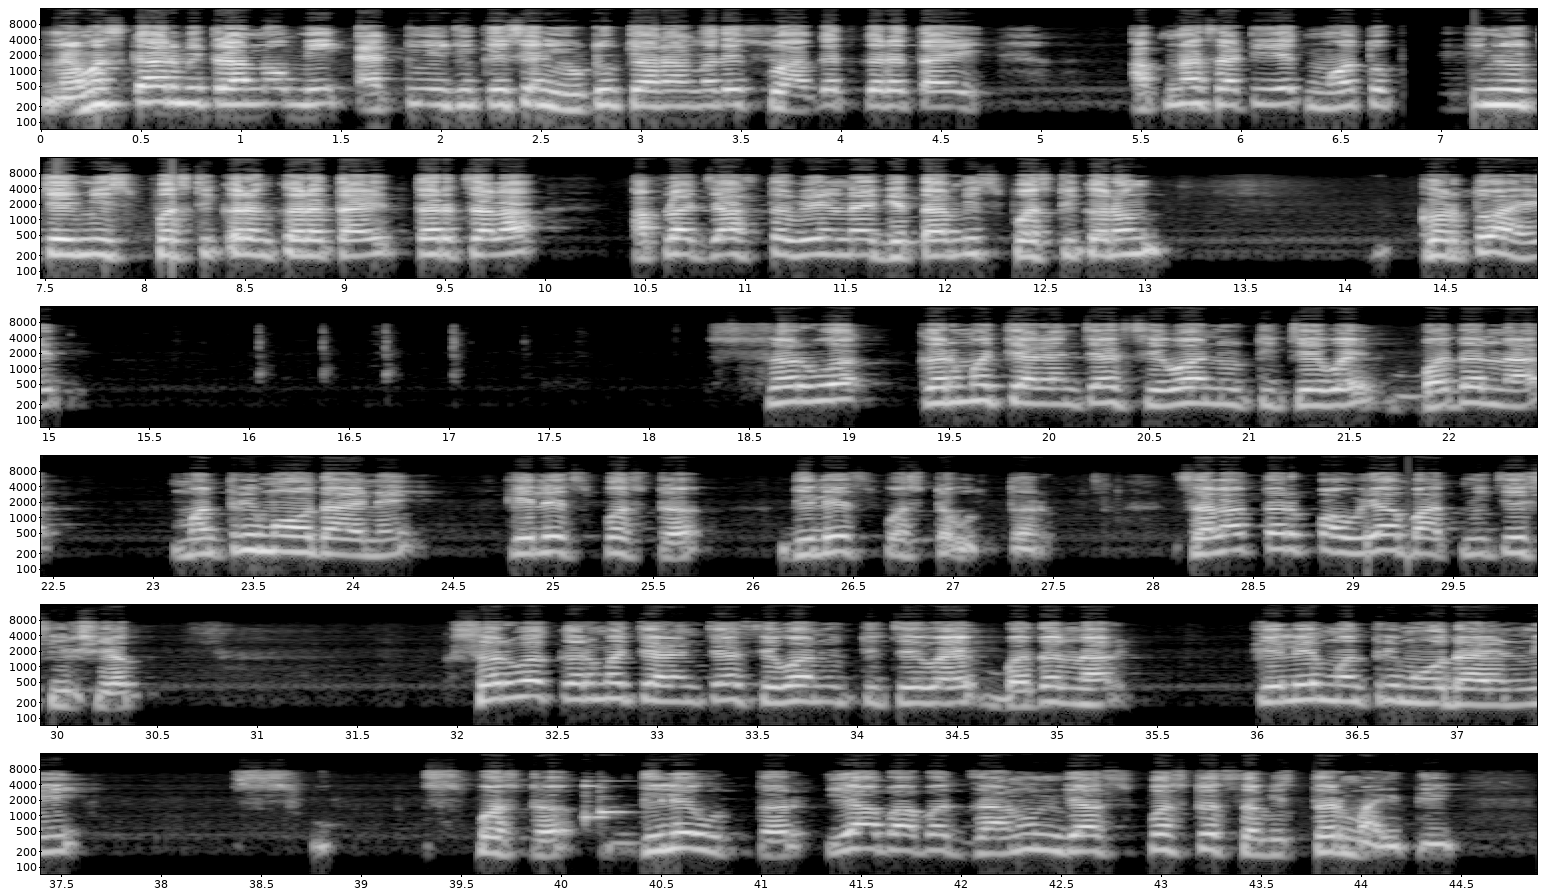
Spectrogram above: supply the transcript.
नमस्कार मित्रांनो मी ऍक्टिव्ह एज्युकेशन युट्यूब चॅनलमध्ये स्वागत करत आहे. आपणासाठी एक महत्त्व ब्रेकिंग न्यूजचे मी स्पष्टीकरण करत आहे. तर चला आपला जास्त वेळ न घेता मी स्पष्टीकरण करतो आहे. सर्व कर्मचाऱ्यांच्या सेवानिवृत्तीचे वय बदलणार. मंत्री महोदयाने केले स्पष्ट दिले स्पष्ट उत्तर. चला तर पाहूया बातमीचे शीर्षक. सर्व कर्मचाऱ्यांच्या सेवानिवृत्तीचे वय बदलणार केले मंत्री महोदयांनी स्पष्ट दिले उत्तर. याबाबत जाणून घ्या स्पष्ट सविस्तर माहिती.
